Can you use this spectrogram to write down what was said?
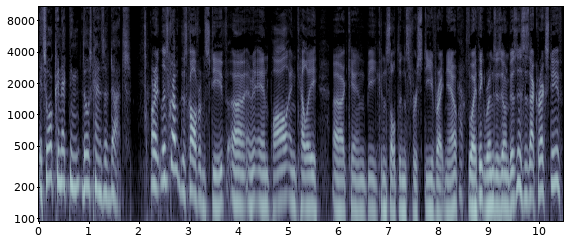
It's all connecting those kinds of dots. All right, let's grab this call from Steve. Uh, and, and, Paul and Kelly uh, can be consultants for Steve right now, Absolutely. who I think runs his own business. Is that correct, Steve?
